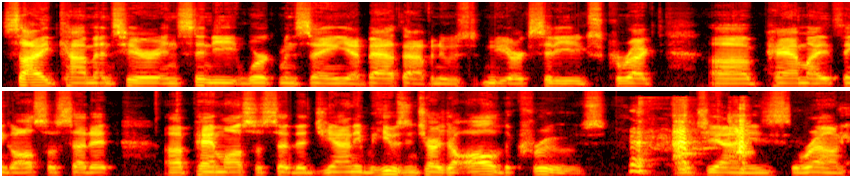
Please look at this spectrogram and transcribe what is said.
side comments here, and Cindy Workman saying, "Yeah, Bath Avenue is New York City is correct." Uh, Pam, I think, also said it. Uh, Pam also said that Gianni, but he was in charge of all of the crews that Gianni's around.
